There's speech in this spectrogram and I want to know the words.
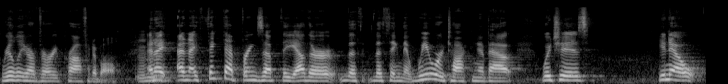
really are very profitable. Mm-hmm. And I and I think that brings up the other the, the thing that we were talking about, which is, you know,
